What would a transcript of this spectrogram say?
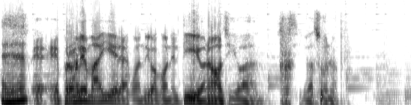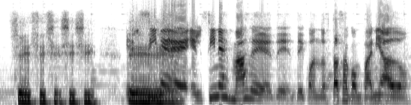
¿Eh? Eh, el problema ahí era cuando iba con el tío, ¿no? Si iba, si iba solo. Sí, sí, sí, sí, sí. El, Eh, cine, el cine es más de, de- de cuando estás acompañado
